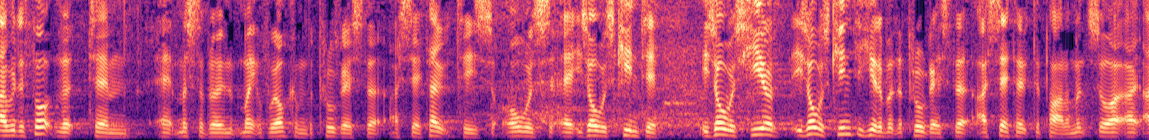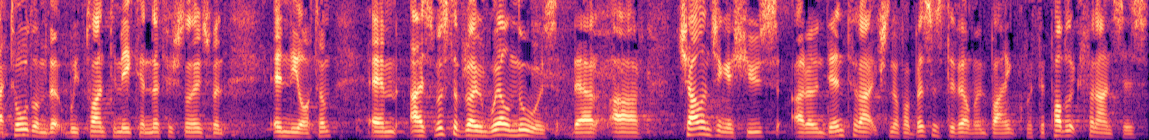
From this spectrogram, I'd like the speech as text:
I would have thought that um, uh, Mr Brown might have welcomed the progress that I set out. He's always, uh, he's always keen to He's always, here, he's always keen to hear about the progress that I set out to Parliament, so I, I told him that we plan to make an official announcement in the autumn. Um, as Mr Brown well knows, there are challenging issues around the interaction of a business development bank with the public finances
